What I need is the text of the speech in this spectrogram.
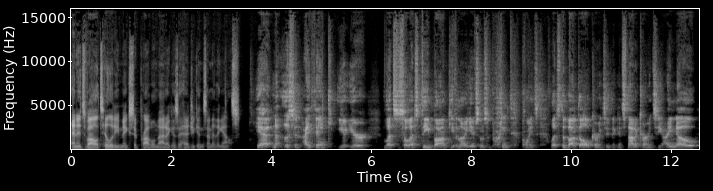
and its volatility makes it problematic as a hedge against anything else. Yeah, no, listen, I think you're, you're let's so let's debunk even though i gave some supporting points let's debunk the whole currency thing it's not a currency i know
